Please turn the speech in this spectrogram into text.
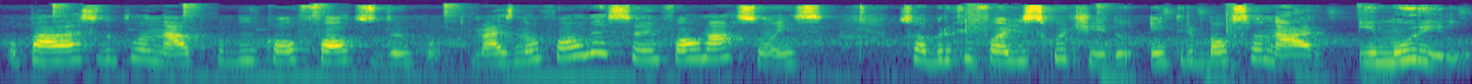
O Palácio do Planalto publicou fotos do encontro, mas não forneceu informações sobre o que foi discutido entre Bolsonaro e Murilo.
